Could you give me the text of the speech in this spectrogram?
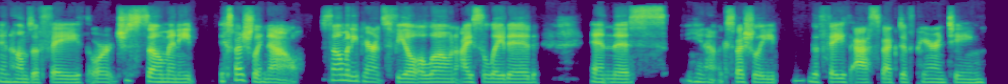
in homes of faith or just so many especially now. So many parents feel alone, isolated, and this, you know, especially the faith aspect of parenting.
